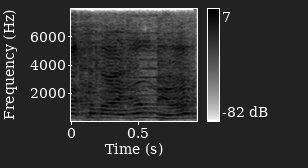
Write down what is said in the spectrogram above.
takım ayrılmıyor.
